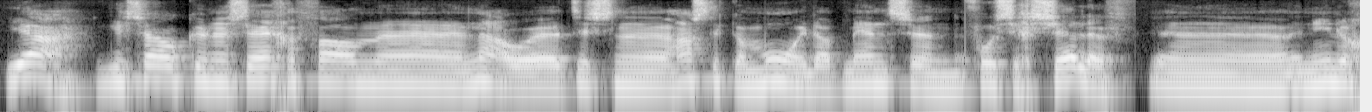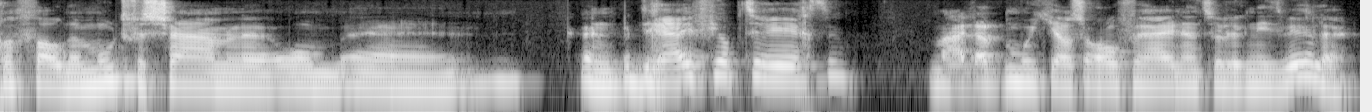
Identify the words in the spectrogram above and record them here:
Ja, je zou kunnen zeggen van, eh, nou, eh, het is eh, hartstikke mooi dat mensen voor zichzelf eh, in ieder geval de moed verzamelen om eh, een bedrijfje op te richten. Maar dat moet je als overheid natuurlijk niet willen.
